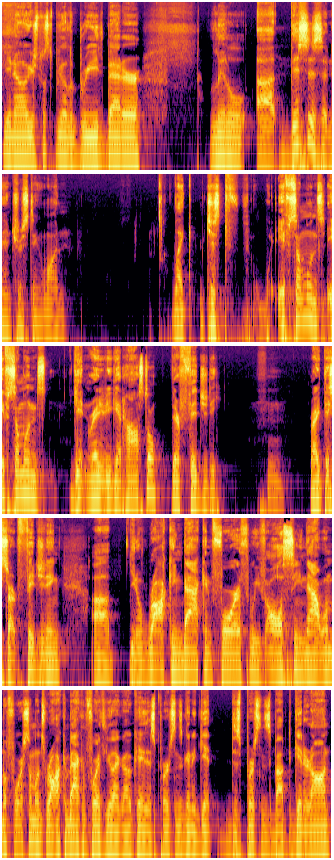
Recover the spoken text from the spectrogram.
You know, you're supposed to be able to breathe better. Little. Uh, this is an interesting one. Like, just if someone's if someone's getting ready to get hostile, they're fidgety. Right? They start fidgeting, uh, you know, rocking back and forth. We've all seen that one before. Someone's rocking back and forth. You're like, okay, this person's going to get, this person's about to get it on.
